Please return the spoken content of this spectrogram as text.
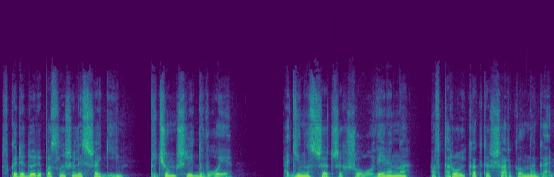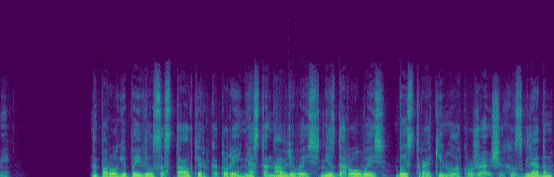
В коридоре послышались шаги, причем шли двое. Один из шедших шел уверенно, а второй как-то шаркал ногами. На пороге появился сталкер, который, не останавливаясь, не здороваясь, быстро окинул окружающих взглядом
